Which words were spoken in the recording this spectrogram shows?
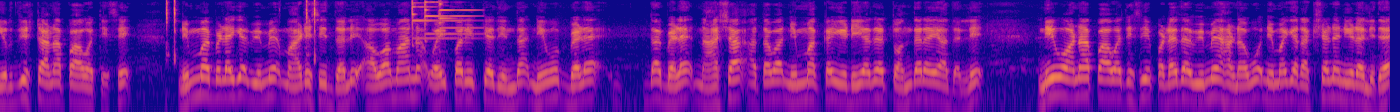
ನಿರ್ದಿಷ್ಟ ಹಣ ಪಾವತಿಸಿ, ನಿಮ್ಮ ಬೆಳೆಗೆ ವಿಮೆ ಮಾಡಿಸಿದ್ದಲ್ಲಿ ಹವಾಮಾನ ವೈಪರೀತ್ಯದಿಂದ ನೀವು ಬೆಳೆದ ಬೆಳೆ ನಾಶ ಅಥವಾ ನಿಮ್ಮ ಕೈ ಹಿಡಿಯದೆ ತೊಂದರೆಯಾದಲ್ಲಿ ನೀವು ಹಣ ಪಾವತಿಸಿ ಪಡೆದ ವಿಮೆ ಹಣವು ನಿಮಗೆ ರಕ್ಷಣೆ ನೀಡಲಿದೆ.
